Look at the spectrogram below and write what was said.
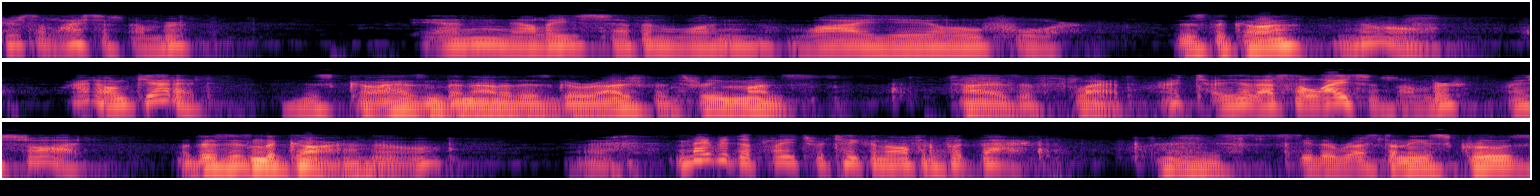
Here's the license number. N Nelly seven one Y Yale 04. This the car? No. I don't get it. This car hasn't been out of this garage for three months. Tires are flat. I tell you, that's the license number. I saw it. But this isn't the car. No. Maybe the plates were taken off and put back. You see the rust on these screws?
